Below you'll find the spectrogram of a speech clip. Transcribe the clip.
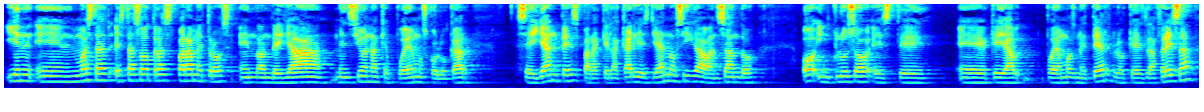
y muestra estas otras parámetros en donde ya menciona que podemos colocar sellantes para que la caries ya no siga avanzando o incluso este, eh, que ya podemos meter lo que es la fresa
